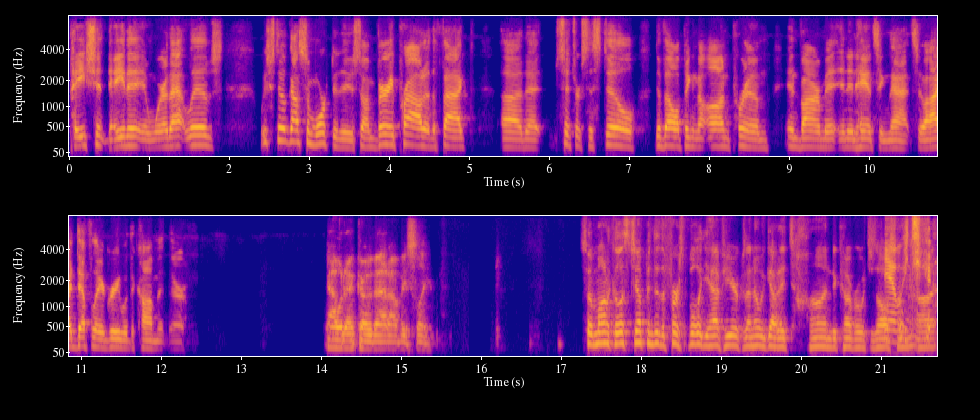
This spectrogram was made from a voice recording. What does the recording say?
patient data and where that lives, we've still got some work to do. So I'm very proud of the fact uh, that Citrix is still developing the on-prem environment and enhancing that. So I definitely agree with the comment there. I would echo that, obviously. So Monica, let's jump into the first bullet you have here because I know we got a ton to cover, which is awesome. Yeah, we do. Uh,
